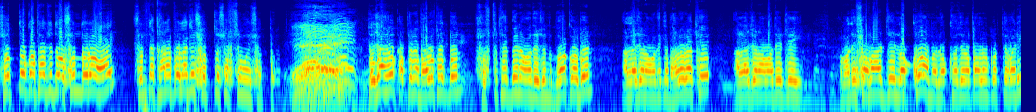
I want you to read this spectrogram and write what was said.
সত্য কথা যদি অসুন্দর হয় শুনতে খারাপও লাগে, সত্য সবসময় সত্য। তো যাই হোক, আপনারা ভালো থাকবেন, সুস্থ থাকবেন, আমাদের জন্য দোয়া করবেন। আল্লাহ যেন আমাদেরকে ভালো রাখে, আল্লাহ যেন আমাদের যেই, আমাদের সবার যে লক্ষ্য, আমরা লক্ষ্য যেন পালন করতে পারি।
